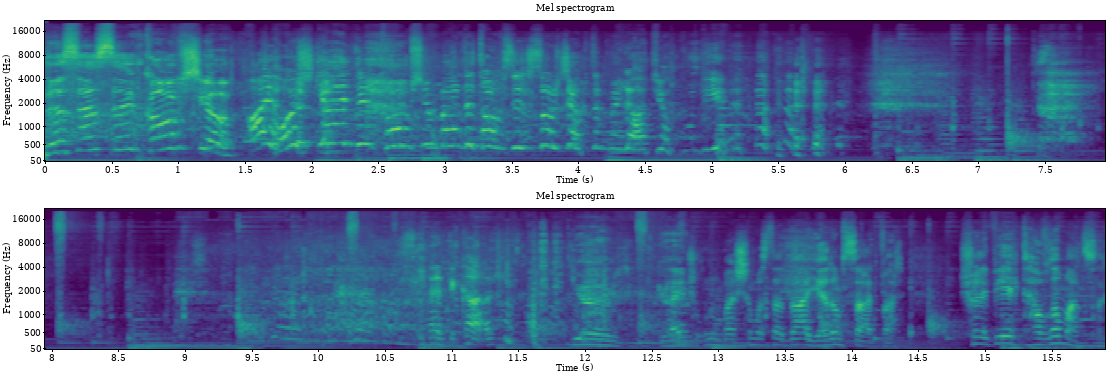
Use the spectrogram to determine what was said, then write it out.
Nasılsın komşum? Ay hoş geldin komşum. Ben de tam seni soracaktım Melahat yok mu diye. Geldik abi. Gördüm, gördüm. Kayınço onun başlamasına daha yarım saat var. Şöyle bir el tavla mı atsak?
